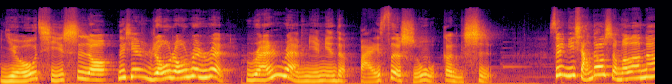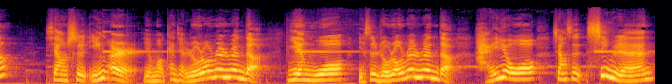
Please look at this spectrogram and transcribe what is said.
尤其是哦那些柔柔润润、软软绵绵的白色食物更是。所以你想到什么了呢？像是银耳，有没有看起来柔柔润润的？燕窝也是柔柔润润的。还有哦，像是杏仁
